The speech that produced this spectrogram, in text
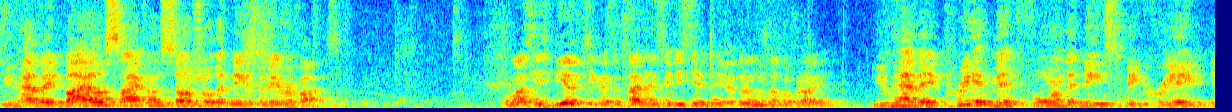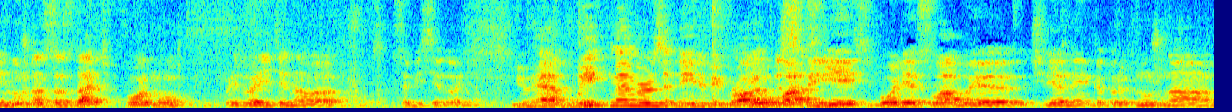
You have a biopsychosocial that needs to be revised. У вас есть биопсихосоциальное собеседование, которое нужно поправить. You have a pre-admit form that needs to be created. И нужно создать форму предварительного собеседования. You have weak members that need to be brought И up у to вас speed. есть более слабые члены, которых нужно,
